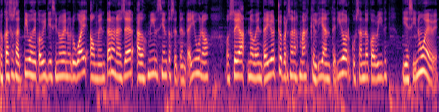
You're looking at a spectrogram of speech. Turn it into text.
Los casos activos de COVID-19 en Uruguay aumentaron ayer a 2.171, o sea, 98 personas más que el día anterior cursando COVID-19.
